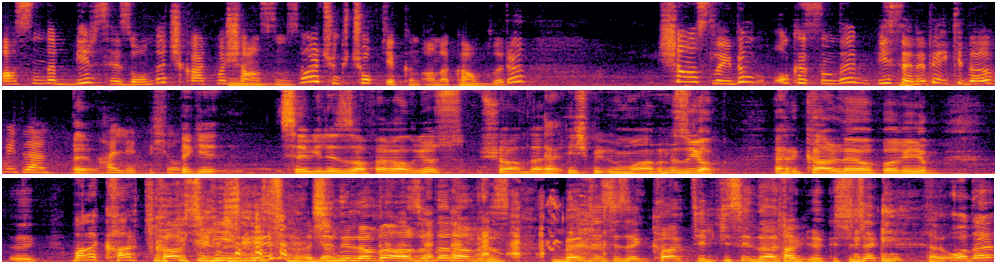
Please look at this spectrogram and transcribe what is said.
aslında bir sezonda çıkartma şansınız var çünkü çok yakın ana kampları. Şanslıydım. O Kasım'da bir senede iki dağı birden Evet. halletmiş oldum. Peki sevgili Zafer Algöz şu anda hiçbir ünvanınız yok. Yani kar leoparıyım. Ee, Bana kar Kar tilkisi tilkisi. diyebilirsin hocam. Şimdi lafı ağzımdan aldınız. Bence size kar tilkisi daha çok yakışacak. O da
